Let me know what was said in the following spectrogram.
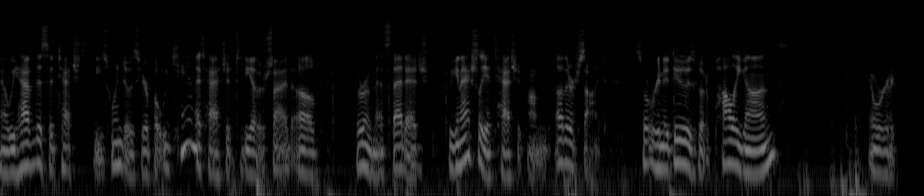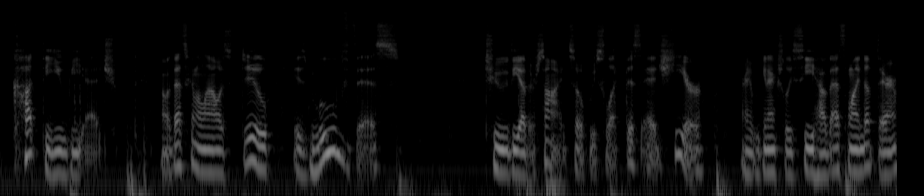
Now we have this attached to these windows here, but we can attach it to the other side of the room. That's that edge. We can actually attach it on the other side. So what we're going to do is go to polygons and we're going to cut the UV edge. Now what that's going to allow us to do is move this to the other side. So if we select this edge here, all right, we can actually see how that's lined up there.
